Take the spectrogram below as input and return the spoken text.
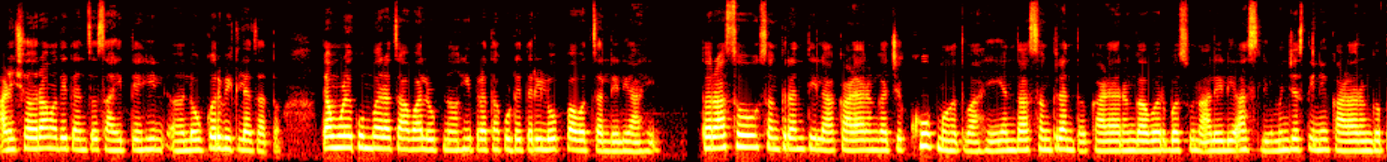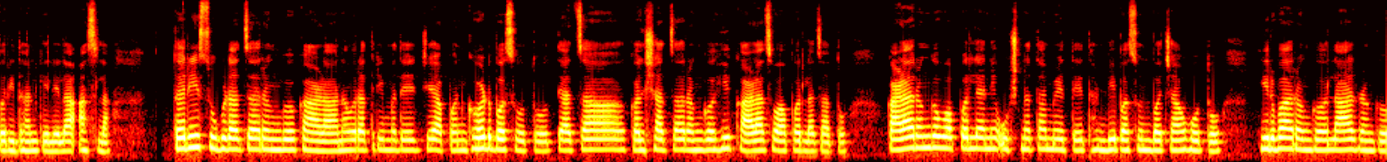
आणि शहरामध्ये त्यांचं साहित्यही लवकर विकल्या जातं. त्यामुळे कुंभाराचा आवा लुटणं ही प्रथा कुठेतरी लोप पावत चाललेली आहे. तर असो संक्रांतीला काळ्या रंगाचे खूप महत्त्व आहे. यंदा संक्रांत काळ्या रंगावर बसून आलेली असली म्हणजेच तिने काळा रंग परिधान केलेला असला तरी सुगडाचा रंग काळा. नवरात्रीमध्ये जे आपण घट बसवतो त्याचा कलशाचा रंगही काळाच वापरला जातो. काळा रंग वापरल्याने उष्णता मिळते थंडीपासून बचाव होतो. हिरवा रंग लाल रंग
